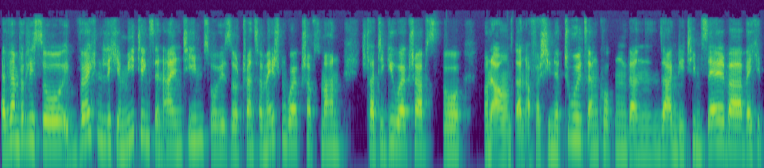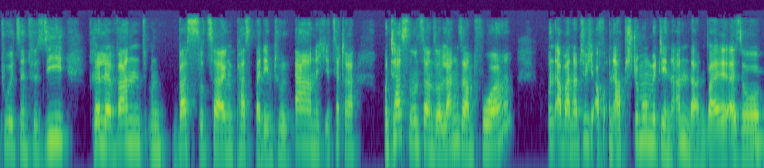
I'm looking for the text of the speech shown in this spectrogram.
Also wir haben wirklich so wöchentliche Meetings in allen Teams, wo wir so Transformation-Workshops machen, Strategie-Workshops so und auch uns dann auch verschiedene Tools angucken. Dann sagen die Teams selber, welche Tools sind für sie relevant und was sozusagen passt bei dem Tool gar nicht etc. Und tasten uns dann so langsam vor und aber natürlich auch in Abstimmung mit den anderen, weil also mhm.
